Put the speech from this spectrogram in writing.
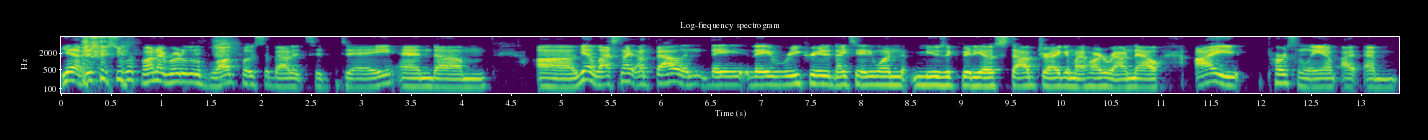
Yeah, this was super fun. I wrote a little blog post about it today, and um, uh, yeah, last night on Fallon, they they recreated 1981 music video "Stop Dragging My Heart Around." Now, I personally am I am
